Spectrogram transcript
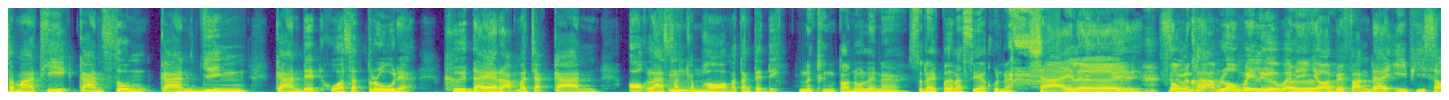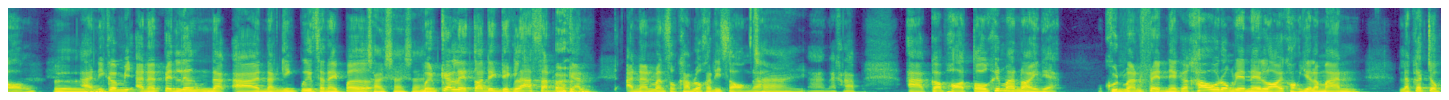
สมาธิการซุ่ม การยิง การเด็ดหัวศัตรูเนี่ย คือได้รับมาจากการออกล่าสัตว์กับพ่อมาตั้งแต่เด็ก นึกถึงตอนนู้นเลยนะสไนเปอร์รัสเซียคุณนะใช่เลย สงครามโลกไม่ลืม อันนี้เออย้อนไปฟังได้ EP สองเอออัอันนี้ก็มีอันนั้นเป็นเรื่องนักอ่านักยิงปืนสไนเปอร์ใช่ใช่ใช่เหมือนกันเลยตอนเด็ก ๆ ล่าสัตว์เหมือนกัน อันนั้นมันสงครามโลกครั้งที่สองนะใช่อ่านะครับ อ่าก็พอโตขึ้นมาหน่อยเนี่ยคุณมานเฟรดเนี่ยก็เข้าโรงเรียนนายร้อยของเยอรมัน แล้วก็จบ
